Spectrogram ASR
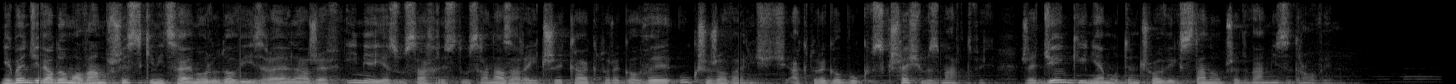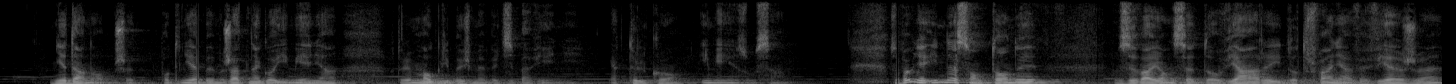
Niech będzie wiadomo Wam wszystkim i całemu ludowi Izraela, że w imię Jezusa Chrystusa Nazarejczyka, którego Wy ukrzyżowaliście, a którego Bóg wskrzesił z martwych, że dzięki niemu ten człowiek stanął przed wami zdrowym. Nie dano przed, pod niebem żadnego imienia, w którym moglibyśmy być zbawieni, jak tylko imię Jezusa. Zupełnie inne są tony wzywające do wiary i do trwania w wierze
